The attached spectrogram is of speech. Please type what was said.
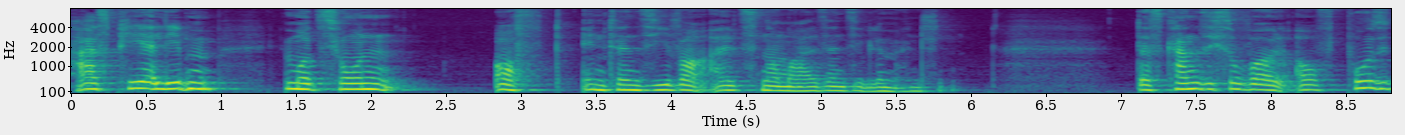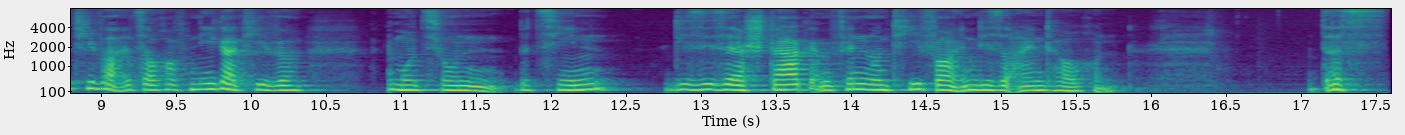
HSP erleben Emotionen oft intensiver als normalsensible Menschen. Das kann sich sowohl auf positive als auch auf negative Emotionen beziehen, die sie sehr stark empfinden und tiefer in diese eintauchen. Das,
